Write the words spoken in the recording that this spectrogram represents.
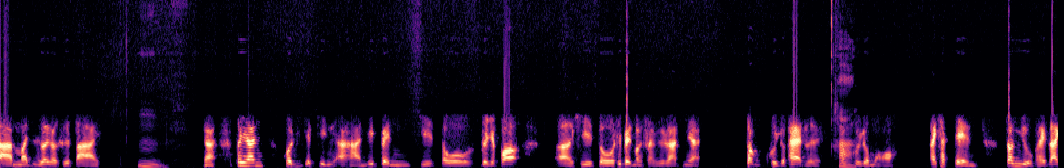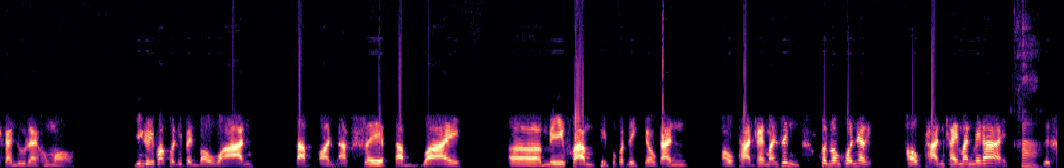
ตามมาด้วยก็คือตายอืม นะเพราะฉะนั้นคนที่จะกินอาหารที่เป็นคีโต โดยเฉพาะเอ่อคีโตที่เป็นมังสวิรัตเนี่ย ต้องคุยกับแพทย์เลยค่ะต้องคุยกับหมอให้ชัดเจนต้องอยู่ภายใต้การดูแลของหมอ ยิ่งโดยเฉพาะคนที่เป็นเบาหวาน ตับอ่อนอักเสบ ตับวายเอ่อมีความผิดปกติเกี่ยวกับการเผาผลาญไขมัน ซึ่งคนบางคนเนี่ยเผาผลาญไขมันไม่ได้ค่ะหรือไข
